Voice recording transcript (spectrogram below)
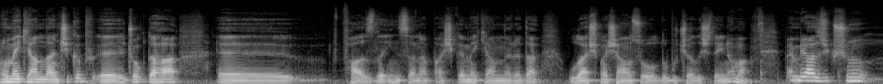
o mekandan çıkıp e, çok daha e, fazla insana başka mekanlara da ulaşma şansı oldu bu çalıştayın ama ben birazcık şunu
